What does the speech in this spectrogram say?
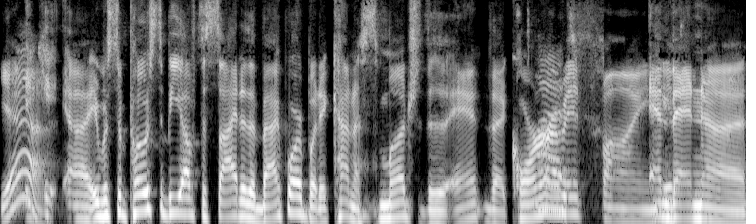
yeah, it, uh, it was supposed to be off the side of the backboard but it kind of smudged the the corner of it. fine. and It- then uh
